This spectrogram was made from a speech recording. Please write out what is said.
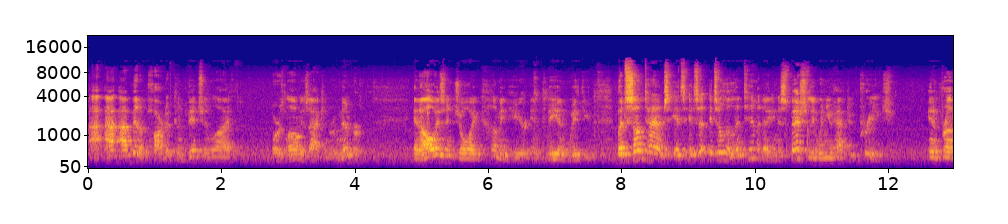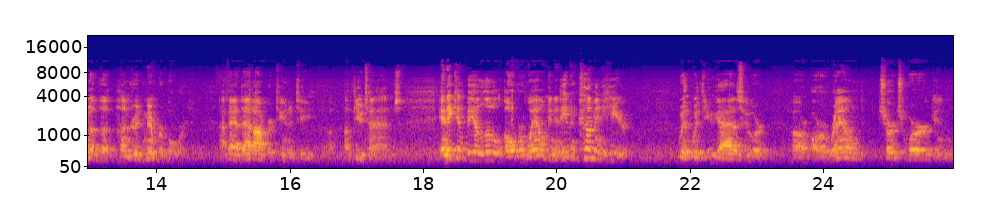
I, I've been a part of convention life for as long as I can remember. And I always enjoy coming here and being with you. But sometimes it's, it's, a, it's a little intimidating, especially when you have to preach in front of the 100 member board. I've had that opportunity a, a few times. And it can be a little overwhelming. And even coming here with, with you guys who are, are, are around church work and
